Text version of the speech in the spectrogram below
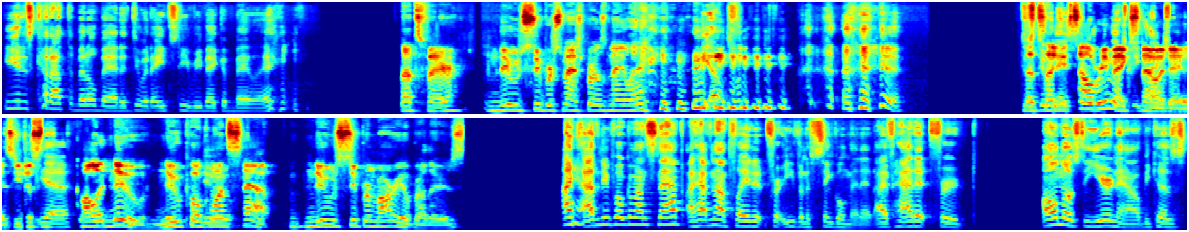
You just cut out the middleman and do an HD remake of Melee. That's fair. New Super Smash Bros. Melee. Just That's how you HD sell remakes textures. nowadays. You just yeah. call it new. New Pokemon New. Snap. New Super Mario Brothers. I have new Pokemon Snap. I have not played it for even a single minute. I've had it for almost a year now because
